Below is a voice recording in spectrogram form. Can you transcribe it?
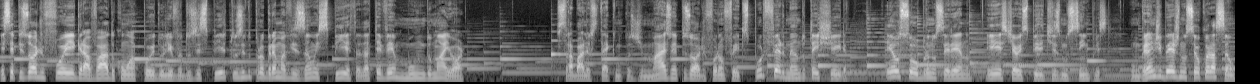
Esse episódio foi gravado com o apoio do Livro dos Espíritos e do programa Visão Espírita da TV Mundo Maior. Os trabalhos técnicos de mais um episódio foram feitos por Fernando Teixeira. Eu sou o Bruno Sereno, este é o Espiritismo Simples. Um grande beijo no seu coração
